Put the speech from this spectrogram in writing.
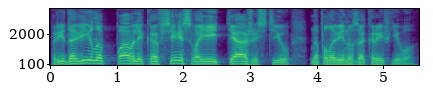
придавила Павлика всей своей тяжестью, наполовину закрыв его.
